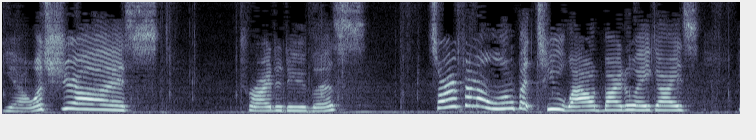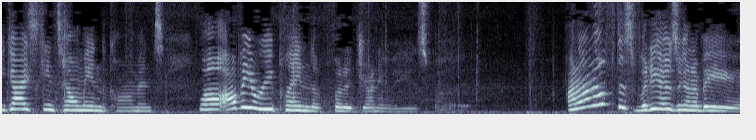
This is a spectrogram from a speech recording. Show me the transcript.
yeah, let's just try to do this. Sorry if I'm a little bit too loud, by the way, guys. You guys can tell me in the comments. Well, I'll be replaying the footage anyways, but I don't know if this video is gonna be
